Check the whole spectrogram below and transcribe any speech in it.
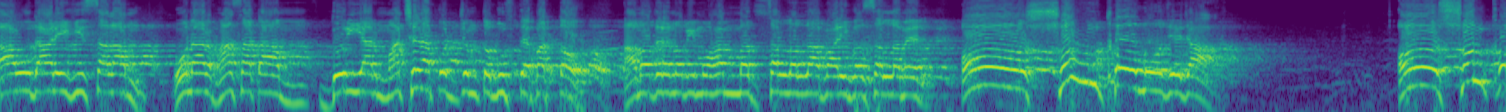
দাউদ আলী সালাম। ওনার ভাষাটা দরিয়ার মাছেরা পর্যন্ত বুঝতে পারত। আমাদের নবী মোহাম্মদ সাল্লাহ আলী সাল্লামের অসংখ্য মোজেজা অসংখ্য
